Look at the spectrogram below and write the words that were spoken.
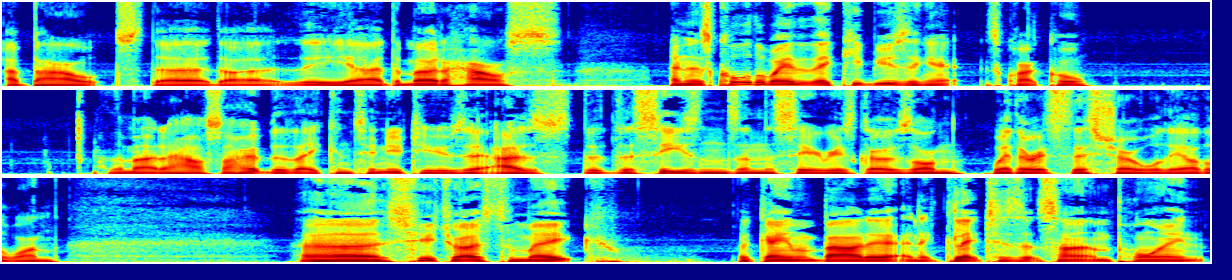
about the the the uh, the murder house, and it's cool the way that they keep using it. It's quite cool. The Murder House. I hope that they continue to use it as the the seasons and the series goes on, whether it's this show or the other one. Uh, she tries to make a game about it, and it glitches at certain point.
